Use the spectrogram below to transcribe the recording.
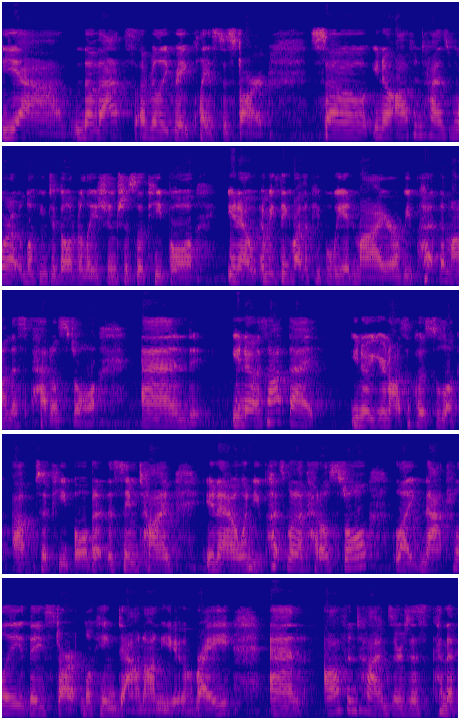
Yeah, no, that's a really great place to start. So, you know, oftentimes when we're looking to build relationships with people, you know, and we think about the people we admire, we put them on this pedestal. And, you know, it's not that you know you're not supposed to look up to people but at the same time you know when you put someone on a pedestal like naturally they start looking down on you right and oftentimes there's this kind of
